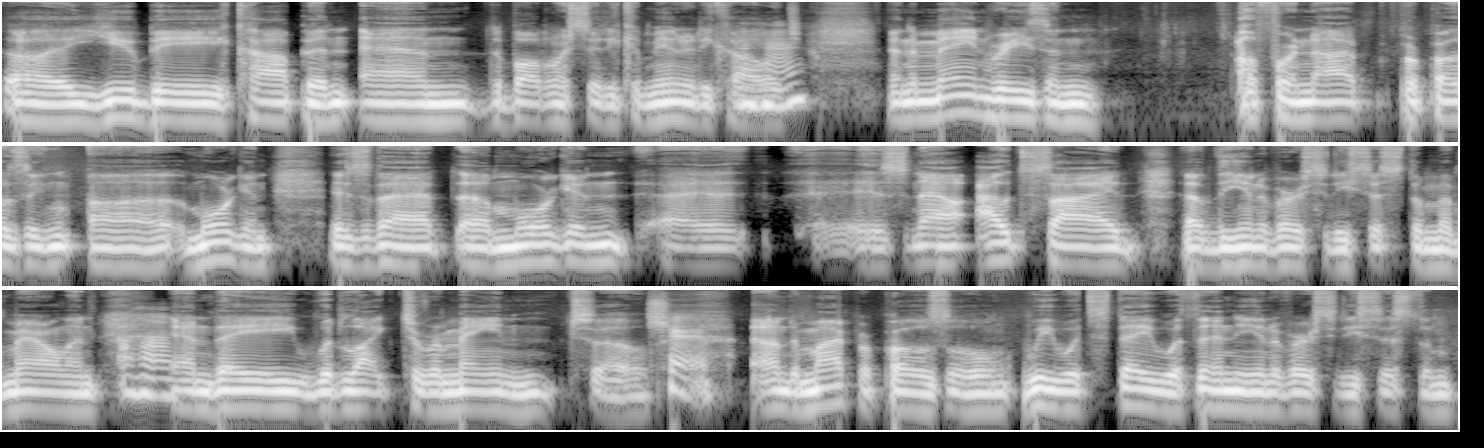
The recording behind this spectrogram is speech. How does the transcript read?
uh, UB, Coppin, and the Baltimore City Community College, mm-hmm. and the main reason uh, for not proposing uh, Morgan is that uh, Morgan uh, is now outside of the university system of Maryland, uh-huh. and they would like to remain so. Sure. Under my proposal, we would stay within the university system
